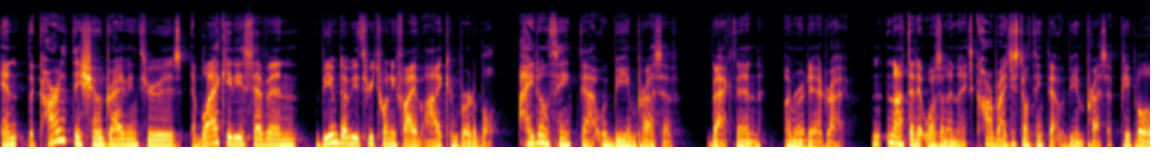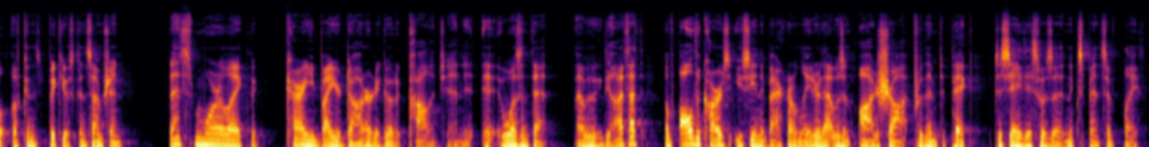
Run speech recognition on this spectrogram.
And the car that they show driving through is a black 87 BMW 325i convertible. I don't think that would be impressive back then on Rodeo Drive. Not that it wasn't a nice car, but I just don't think that would be impressive. People of conspicuous consumption, that's more like the car you buy your daughter to go to college in. It, it wasn't that. That was a big deal. I thought of all the cars that you see in the background later, that was an odd shot for them to pick to say this was an expensive place.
